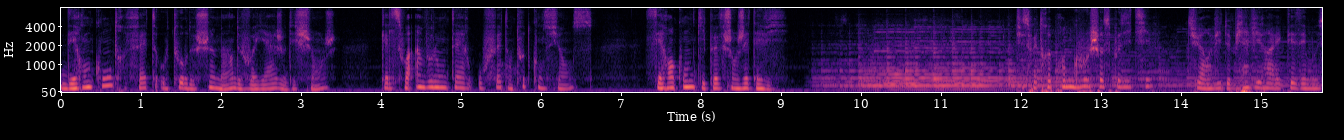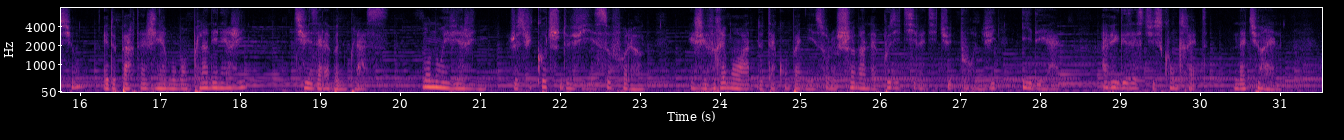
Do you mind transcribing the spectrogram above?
Des rencontres faites autour de chemins, de voyages ou d'échanges, qu'elles soient involontaires ou faites en toute conscience, ces rencontres qui peuvent changer ta vie. Tu souhaites reprendre goût aux choses positives? Tu as envie de bien vivre avec tes émotions et de partager un moment plein d'énergie? Tu es à la bonne place. Mon nom est Virginie, je suis coach de vie et sophrologue et j'ai vraiment hâte de t'accompagner sur le chemin de la positive attitude pour une vie idéale avec des astuces concrètes, naturelles,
